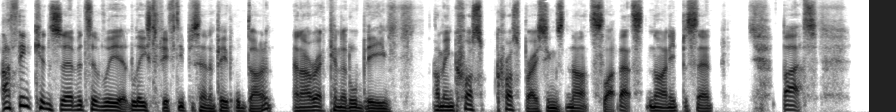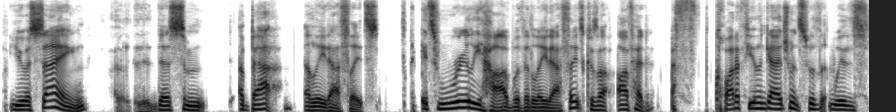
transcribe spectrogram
I think conservatively, at least 50% of people don't. And I reckon it'll be, I mean, cross, cross bracing's nuts. Like that's 90%. But you were saying uh, there's some about elite athletes. It's really hard with elite athletes because I've had a f- quite a few engagements with with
